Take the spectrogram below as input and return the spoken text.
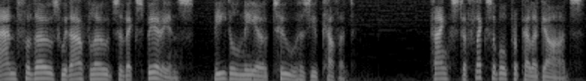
And for those without loads of experience, Beagle Neo 2 has you covered. Thanks to flexible propeller guards,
